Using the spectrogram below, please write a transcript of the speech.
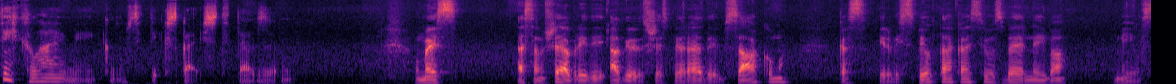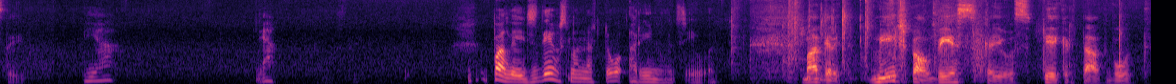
tik laimīgi, ka mums ir tik skaisti tā zeme. Un mēs esam šajā brīdī atgriezušies pie rādījuma sākuma, kas ir visspilgtākais jūsu bērnībā - mīlestība. Jā. Jā. Palīdz Dievs man ar to arī nodzīvot. Margarita, mīļš paldies, ka jūs piekritāt būt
